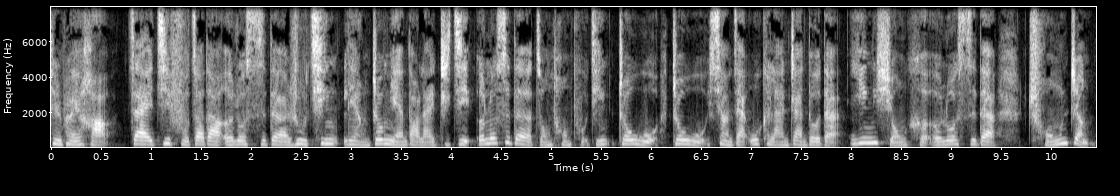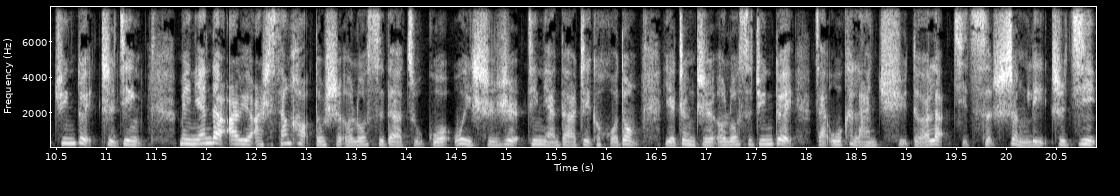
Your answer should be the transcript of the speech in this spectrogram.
听众朋友好。在基辅遭到俄罗斯的入侵两周年到来之际，俄罗斯的总统普京周五周五向在乌克兰战斗的英雄和俄罗斯的重整军队致敬。每年的二月二十三号都是俄罗斯的祖国卫士日，今年的这个活动也正值俄罗斯军队在乌克兰取得了几次胜利之际。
